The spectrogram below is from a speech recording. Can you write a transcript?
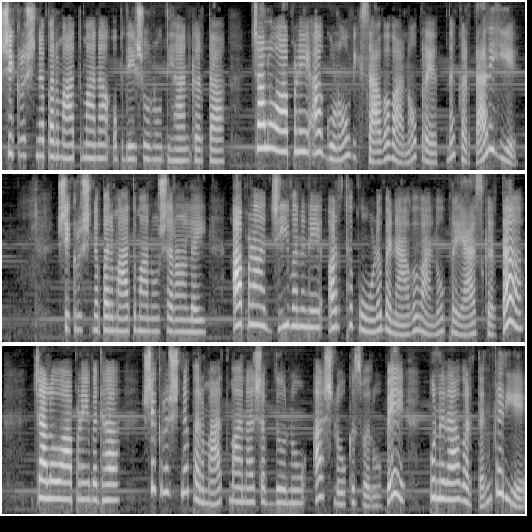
શ્રી કૃષ્ણ પરમાત્માના ઉપદેશોનું ધ્યાન કરતા, ચાલો આપણે આ ગુણો વિકસાવવાનો પ્રયત્ન કરતા રહીએ. શ્રી કૃષ્ણ પરમાત્માનું શરણ લઈ આપણા જીવનને અર્થપૂર્ણ બનાવવાનો પ્રયાસ કરતા, ચાલો આપણે બધા શ્રી કૃષ્ણ પરમાત્માના શબ્દોનું આ શ્લોક સ્વરૂપે પુનરાવર્તન કરીએ.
